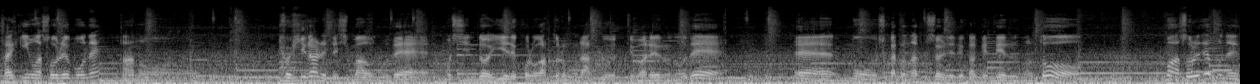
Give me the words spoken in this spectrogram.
ー、最近はそれもね、あの拒否られてしまうので、もうしんどい、家で転がっとるも楽って言われるので、えー、もう仕方なく1人で出かけているのと、まあ、それでもね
